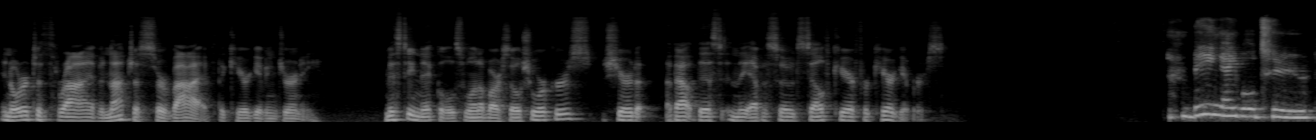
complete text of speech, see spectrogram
in order to thrive and not just survive the caregiving journey. Misty Nichols, one of our social workers, shared about this in the episode Self Care for Caregivers. Being able to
